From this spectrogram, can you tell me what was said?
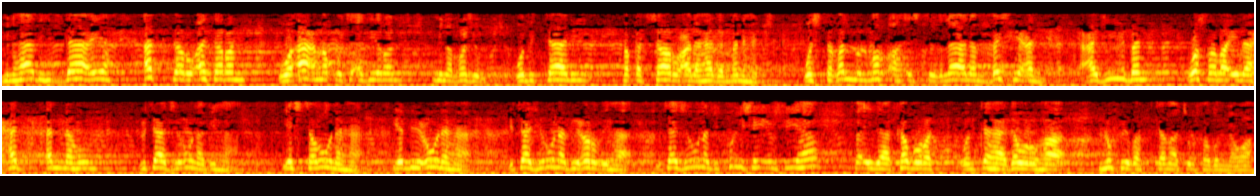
من هذه الداعية أكثر أثرا وأعمق تأثيرا من الرجل. وبالتالي فقد ساروا على هذا المنهج واستغلوا المرأة استغلالا بشعا عجيبا وصل إلى حد أنهم يتاجرون بها يشترونها يبيعونها يتاجرون بعرضها يتاجرون بكل شيء فيها فإذا كبرت وانتهى دورها لفظت كما تلفظ النواة.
